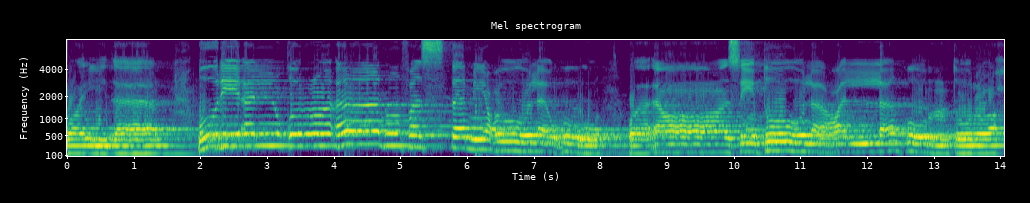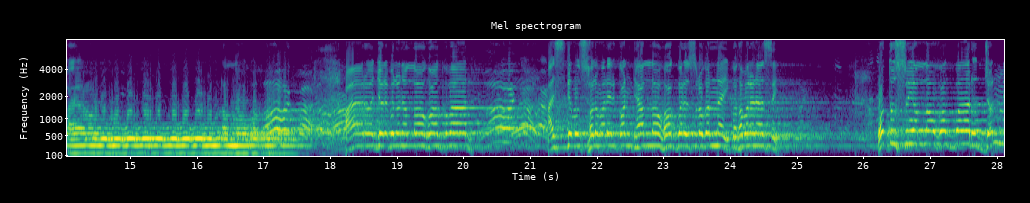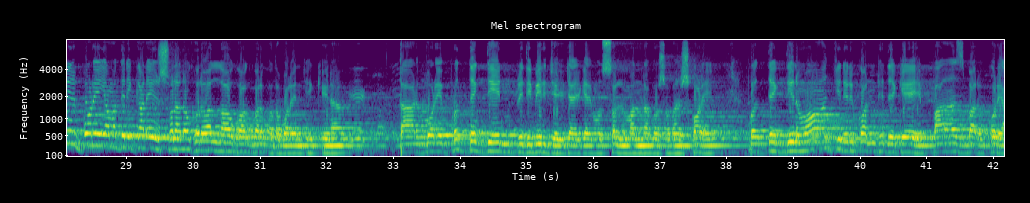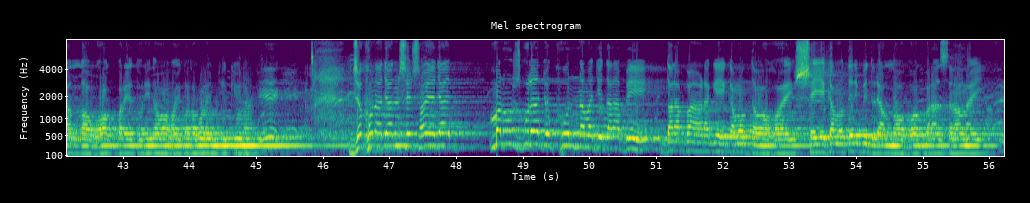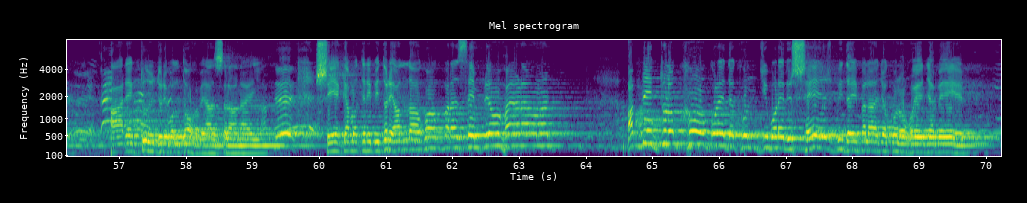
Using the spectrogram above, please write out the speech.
কুরিআল কুরআন ফাসতামিউ লাহু وأنصتوا لعلكم ترحمون الله أكبر আর জোরে বলুন আল্লাহু আকবার আজকে মুসলমানের কণ্ঠে আল্লাহ আকবরের স্লোগান নাই কথা বলেন আছে অতস্যই আল্লাহ আকবর, জন্মের পরেই আমাদের কানে শোনানো হলো আল্লাহ আকবর, কথা বলেন ঠিক কিনা? তারপরে প্রত্যেক দিন পৃথিবীর যে জায়গায় মুসলমানরা বসবাস করে প্রত্যেক দিন মসজিদের কণ্ঠে থেকে পাঁচবার করে আল্লাহ আকবরের ধ্বনি দেওয়া হয়, কথা বলেন ঠিক কিনা? যখন আজান শেষ হয়ে যায়, মানুষগুলা যখন নামাজে দাঁড়াবে, দাঁড়াবার আগে একামত দেওয়া হয়, সেই একামতের ভিতরে আল্লাহ আকবর আসরা নাই? আর একটু জোরে বলতে হবে আসরা নাই। সে একামতের ভিতরে আল্লাহ আকবর আছে প্রিয় ভাইয়ারা আমার। আপনি একটু লক্ষ্য করে দেখুন জীবনের শেষ বিদায় বেলা যখন হয়ে যাবে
